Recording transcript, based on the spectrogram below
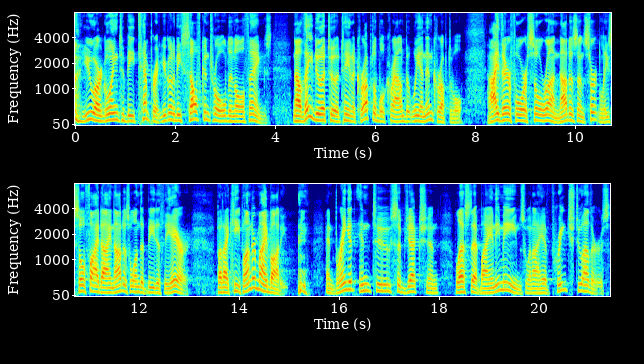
you are going to be temperate. You're going to be self controlled in all things. Now, they do it to attain a corruptible crown, but we an incorruptible. I therefore so run, not as uncertainly, so fight I, not as one that beateth the air, but I keep under my body and bring it into subjection, lest that by any means, when I have preached to others,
